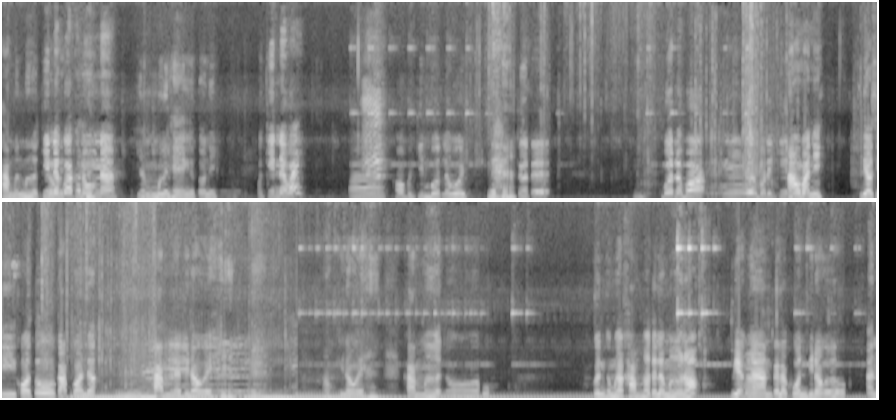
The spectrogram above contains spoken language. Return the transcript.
ค่ำๆมืดๆกิพี่นน้องเดี๋ยวก็เอ้ยขนมนะยังมืดแห้งอยู่ตอนนี้ มากินเดี๋ยวไว้ป้าเขาไปกินเบิดเลยเว้ย เจอแต่เบิดแล้วบ่อืมเอ้ยบ่ได้กินเอาบัดนี้ เดี๋ยวสิขอโตวกลับก่อนเด้อค่ำเลยพี่น้องเอ้ย เอาพี่น้องเอ้ยค่ำมืดโอ้โหเพิ่นก็เมื่อค่ำเนาะแต่ละมื้อเนาะเวียกงานแต่ละคนพี่น้องเอ้ยอัน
